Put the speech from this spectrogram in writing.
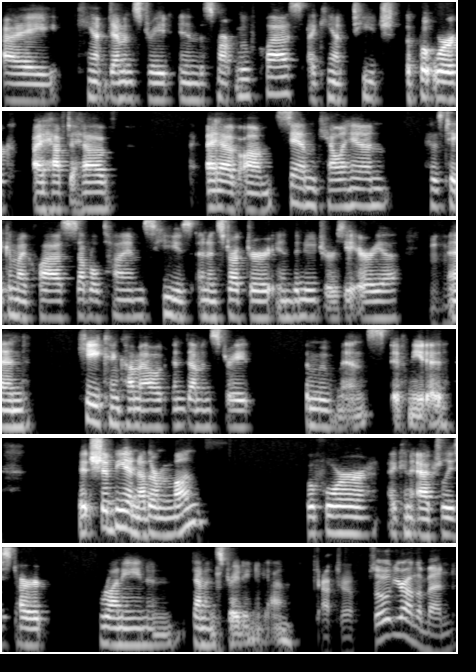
I can't demonstrate in the smart move class. I can't teach the footwork. I have to have, I have um, Sam Callahan has taken my class several times. He's an instructor in the New Jersey area, mm-hmm. and he can come out and demonstrate the movements if needed. It should be another month before I can actually start running and demonstrating again. Gotcha. So you're on the mend.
